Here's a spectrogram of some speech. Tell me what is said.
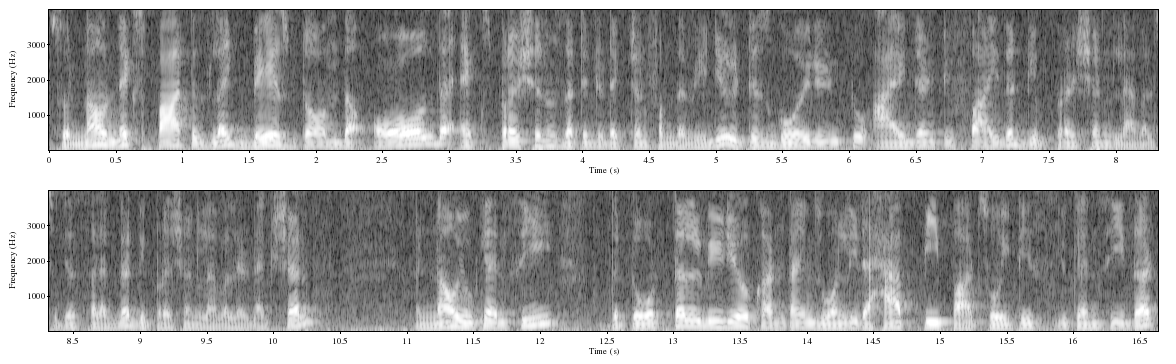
So now next part is like based on the all the expressions that it detected from the video it is going to identify the depression level. So just select the depression level detection. And now you can see the total video contains only the happy part. So it is you can see that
